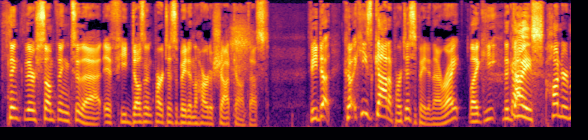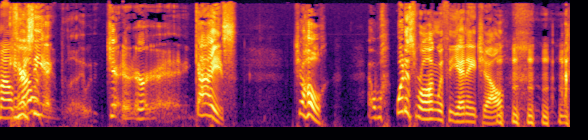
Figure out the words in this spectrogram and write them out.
think there's something to that if he doesn't participate in the hardest shot contest. If he does, he's got to participate in that, right? Like he, the guys, hundred miles. Here's the uh, guys, Joe. What is wrong with the NHL?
